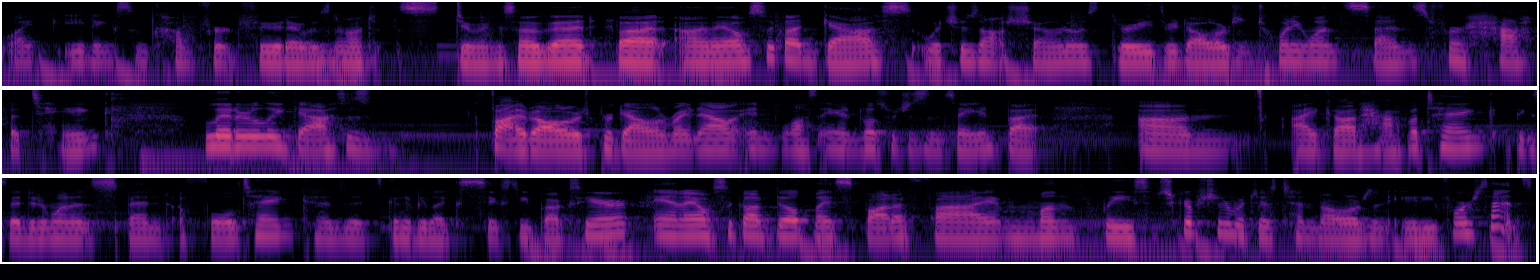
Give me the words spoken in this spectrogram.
like eating some comfort food. I was not doing so good. But um, I also got gas, which was not shown. It was $33.21 for half a tank. Literally, gas is $5 per gallon right now in Los Angeles, which is insane. But um, I got half a tank because I didn't want to spend a full tank because it's going to be like 60 bucks here. And I also got billed my Spotify monthly subscription, which is $10.84.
